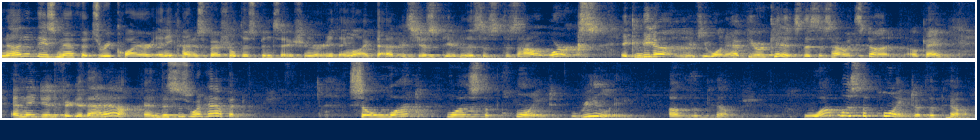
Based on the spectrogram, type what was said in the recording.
None of these methods require any kind of special dispensation or anything like that. It's just, you know, this, is, this is how it works. It can be done. If you want to have fewer kids, this is how it's done, okay? And they did figure that out, and this is what happened. So what was the point, really, of the pill? What was the point of the pill?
